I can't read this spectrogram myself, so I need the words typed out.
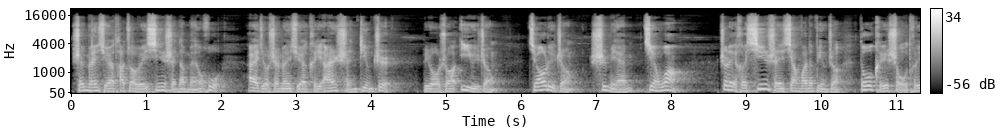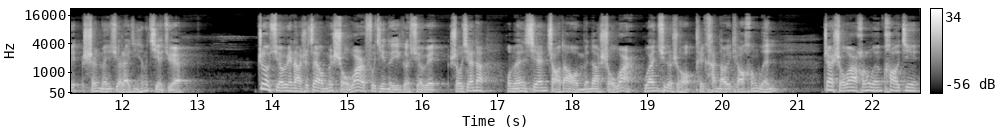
神门穴它作为心神的门户。艾灸神门穴可以安神定志，比如说抑郁症、焦虑症、失眠、健忘这类和心神相关的病症，都可以首推神门穴来进行解决。这个穴位呢是在我们手腕附近的一个穴位。首先呢，我们先找到我们的手腕弯曲的时候，可以看到一条横纹，在手腕横纹靠近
